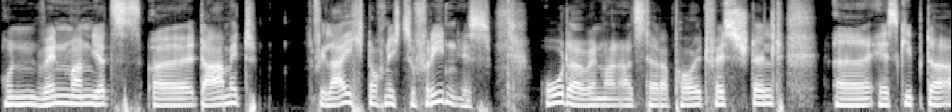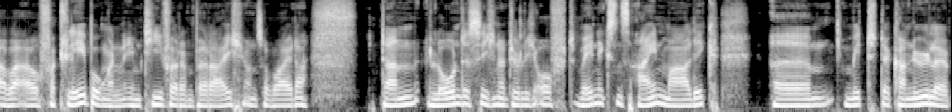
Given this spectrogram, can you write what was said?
Und wenn man jetzt äh, damit vielleicht noch nicht zufrieden ist oder wenn man als Therapeut feststellt, äh, es gibt da aber auch Verklebungen im tieferen Bereich und so weiter, dann lohnt es sich natürlich oft wenigstens einmalig ähm, mit der Kanüle,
